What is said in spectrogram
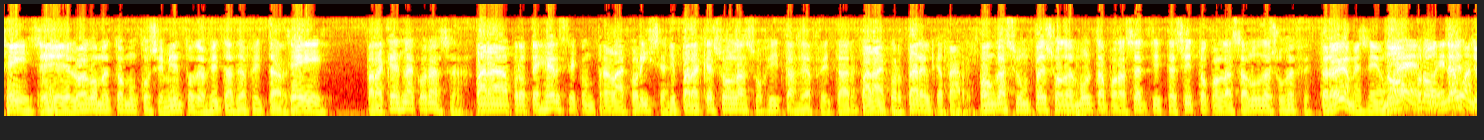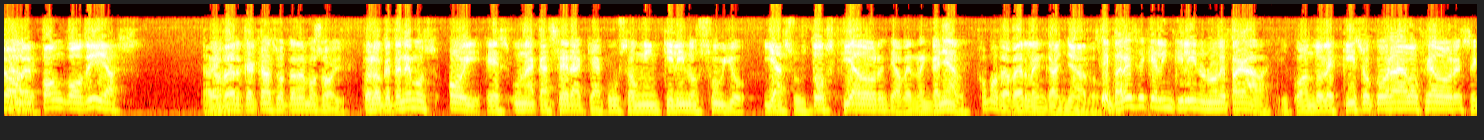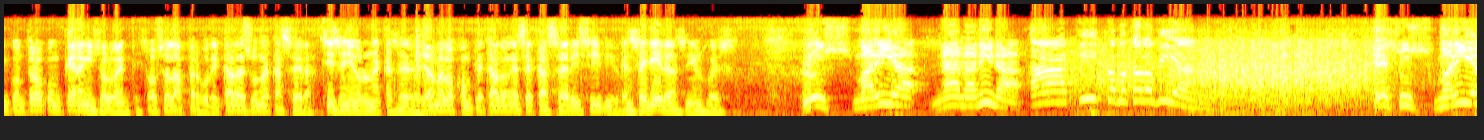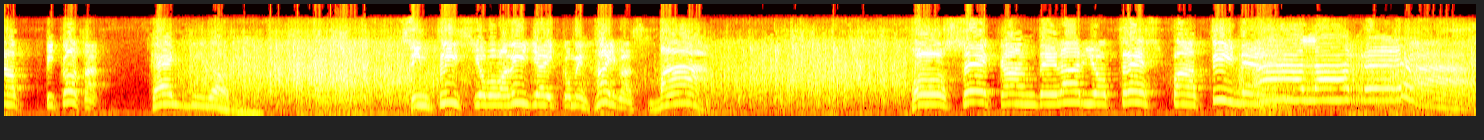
Sí, y luego me tomo un cocimiento de hojitas de afeitar. Sí. ¿Para qué es la coraza? Para protegerse contra la coriza. ¿Y para qué son las hojitas de afeitar? Para cortar el catarro. Póngase un peso de multa por hacer chistecito con la salud de su jefe. Pero óigame, señor No protesto, le pongo días. A ver qué caso tenemos hoy. Pues lo que tenemos hoy es una casera que acusa a un inquilino suyo y a sus dos fiadores de haberle engañado. ¿Cómo de haberle engañado? Sí, parece que el inquilino no le pagaba y cuando les quiso cobrar a los fiadores se encontró con que eran insolventes. Entonces la perjudicada es una casera. Sí, señor, una casera. Lo complicado en ese casericidio. Enseguida, señor juez. Luz María Nananina. Aquí como todos los días. Jesús María Picota. Servidor. Simplicio Bobadilla y Comejaivas. Va. José Candelario Tres Patines. A la reja.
